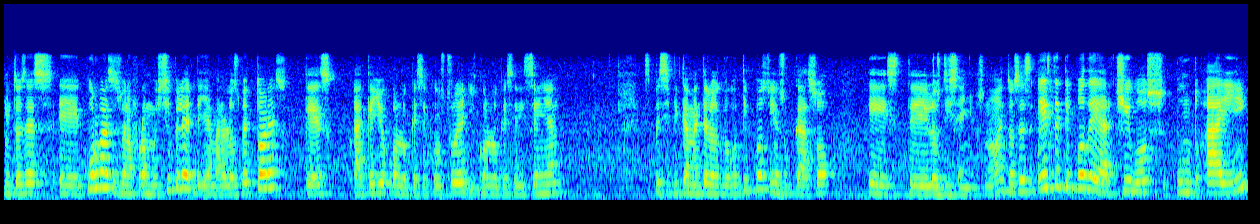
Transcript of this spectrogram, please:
Entonces, eh, curvas es una forma muy simple de llamar a los vectores, que es aquello con lo que se construyen y con lo que se diseñan específicamente los logotipos y en su caso este, los diseños. ¿no? Entonces, este tipo de archivos .ai,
